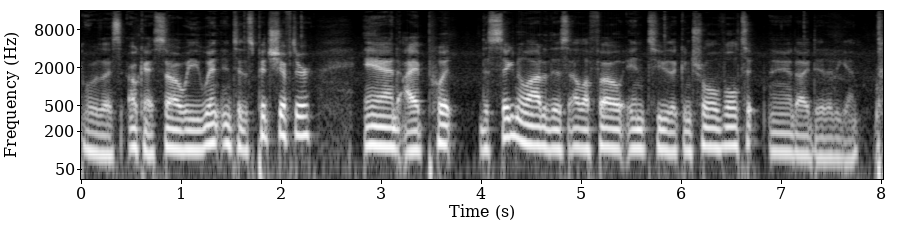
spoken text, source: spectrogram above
what was I say? Okay, so we went into this pitch shifter and I put the signal out of this LFO into the control voltage, and I did it again.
